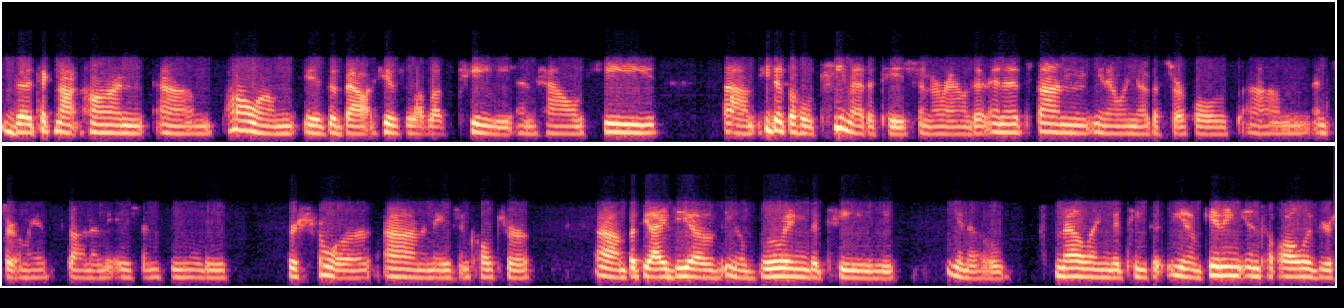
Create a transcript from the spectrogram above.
the Thich Nhat Hanh um, poem is about his love of tea and how he um, he does a whole tea meditation around it, and it's done, you know, in yoga circles, um, and certainly it's done in the Asian community for sure, um, in Asian culture. Um, but the idea of you know brewing the tea, you know, smelling the tea, you know, getting into all of your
